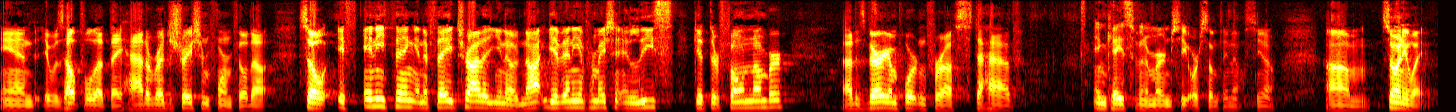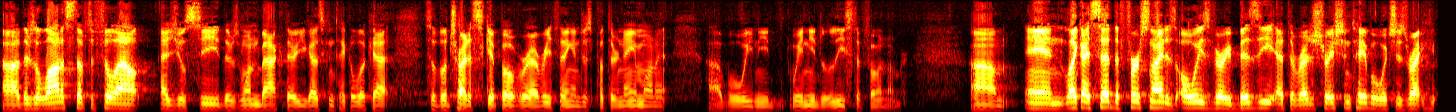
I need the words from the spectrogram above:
and it was helpful that they had a registration form filled out. So if anything, and if they try to, you know, not give any information, at least get their phone number. That is very important for us to have in case of an emergency or something else, you know. Um, so anyway, uh, there's a lot of stuff to fill out. As you'll see, there's one back there you guys can take a look at. So they'll try to skip over everything and just put their name on it. Uh, but we need, we need at least a phone number. Um, and like I said, the first night is always very busy at the registration table, which is right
